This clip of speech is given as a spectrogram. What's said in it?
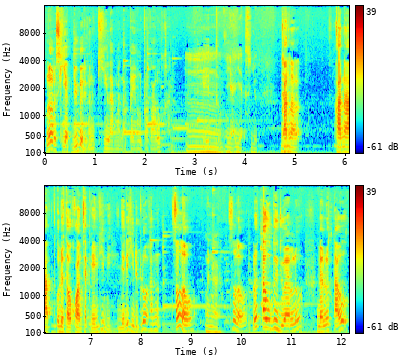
lu harus siap juga dengan kehilangan apa yang lu pertaruhkan. hmm. Gitu. iya iya setuju Dan- Karena karena udah tahu konsep kayak gini, jadi hidup lu akan slow, bener slow. Lu tahu tujuan lu dan lu tahu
